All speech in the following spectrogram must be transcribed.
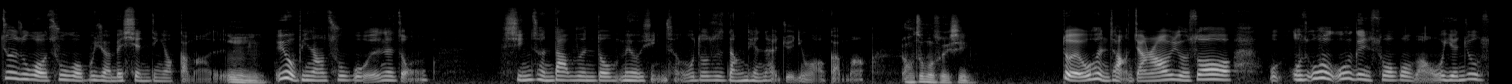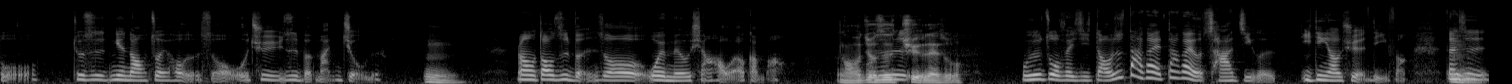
就是如果我出国不喜欢被限定要干嘛的人，嗯，因为我平常出国的那种行程大部分都没有行程，我都是当天才决定我要干嘛。哦，这么随性。对我很常讲，然后有时候我我我我有跟你说过嘛，我研究所就是念到最后的时候，我去日本蛮久的，嗯，然后到日本的时候，我也没有想好我要干嘛，哦，就是是去了再说。我就坐飞机到，就是大概大概有查几个一定要去的地方，但是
